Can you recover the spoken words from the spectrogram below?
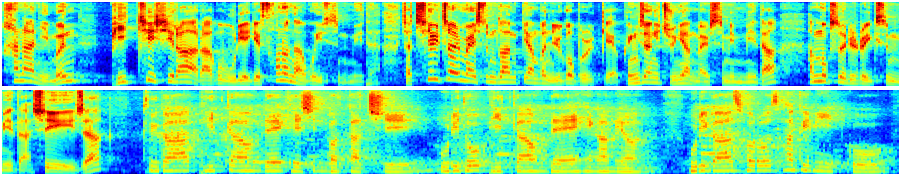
하나님은 빛이시라라고 우리에게 선언하고 있습니다. 자, 7절 말씀도 함께 한번 읽어 볼게요. 굉장히 중요한 말씀입니다. 한 목소리로 읽습니다. 시작. 그가 빛 가운데 계신 것 같이 우리도 빛 가운데 행하면 우리가 서로 사귐이 있고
